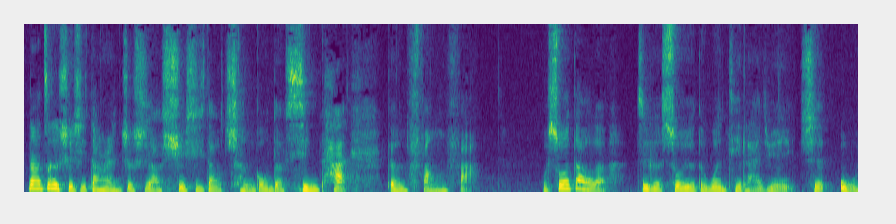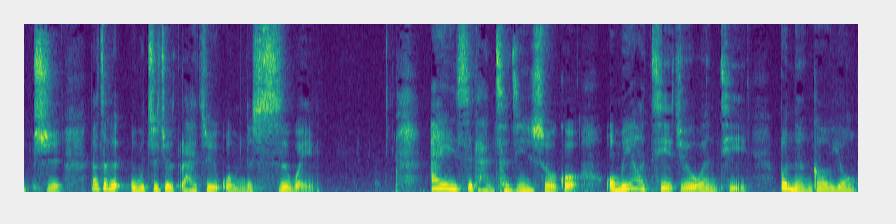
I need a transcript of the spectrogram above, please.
那这个学习当然就是要学习到成功的心态跟方法。我说到了。这个所有的问题来源是无知，那这个无知就来自于我们的思维。爱因斯坦曾经说过：“我们要解决问题，不能够用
